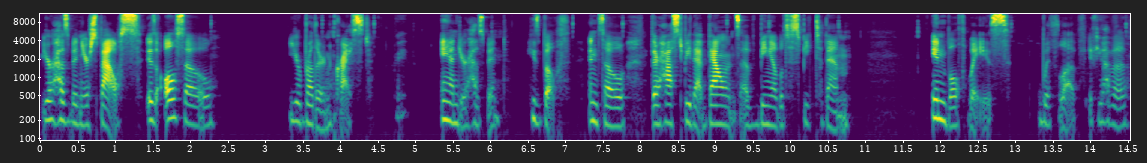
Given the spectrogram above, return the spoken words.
your husband, your spouse is also your brother in Christ Right. and your husband. He's both. And so there has to be that balance of being able to speak to them in both ways with love if you have a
